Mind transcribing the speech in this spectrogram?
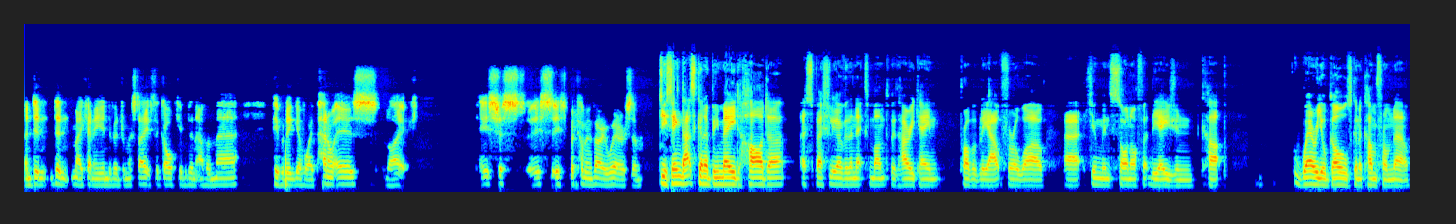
and didn't didn't make any individual mistakes. The goalkeeper didn't have a mare. People didn't give away penalties. Like it's just it's it's becoming very wearisome. Do you think that's going to be made harder, especially over the next month with Harry Kane probably out for a while, uh, Heung-min Son off at the Asian Cup? Where are your goals going to come from now?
